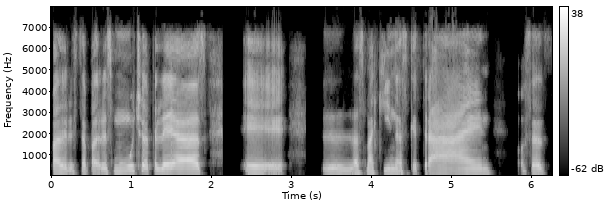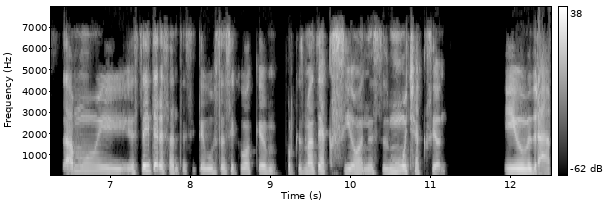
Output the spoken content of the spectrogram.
padre, está padre. Es mucho de peleas, eh, las máquinas que traen. O sea, está muy, está interesante. Si te gusta así como que, porque es más de acción, es, mucha acción. Y un drama,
